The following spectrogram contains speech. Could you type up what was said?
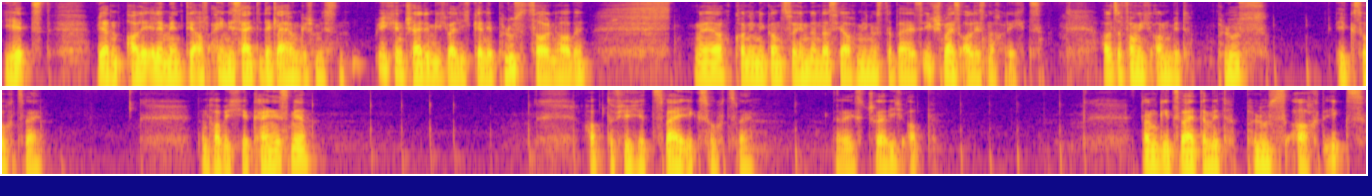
jetzt werden alle Elemente auf eine Seite der Gleichung geschmissen. Ich entscheide mich, weil ich gerne Pluszahlen habe. Naja, kann ich nicht ganz verhindern, dass hier auch Minus dabei ist. Ich schmeiße alles nach rechts. Also fange ich an mit plus x hoch 2. Dann habe ich hier keines mehr habe dafür hier 2x hoch 2. Den Rest schreibe ich ab. Dann geht es weiter mit plus 8x.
